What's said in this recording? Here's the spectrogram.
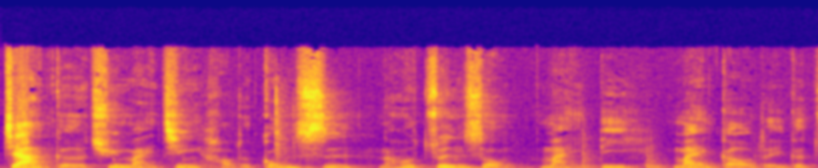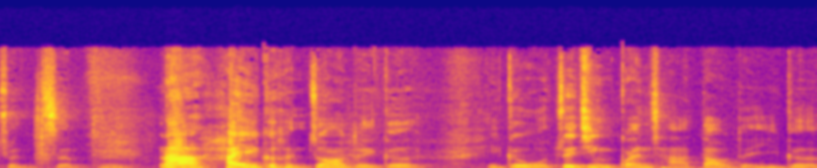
价格去买进好的公司，然后遵守买低卖高的一个准则。嗯，那还有一个很重要的一个一个我最近观察到的一个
